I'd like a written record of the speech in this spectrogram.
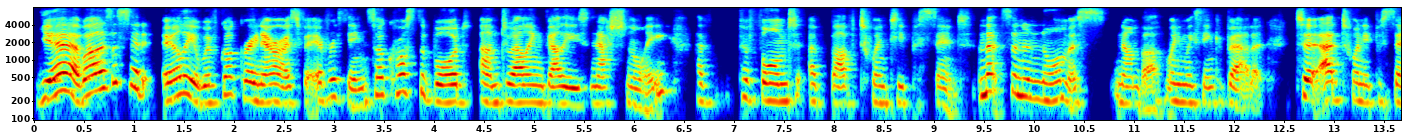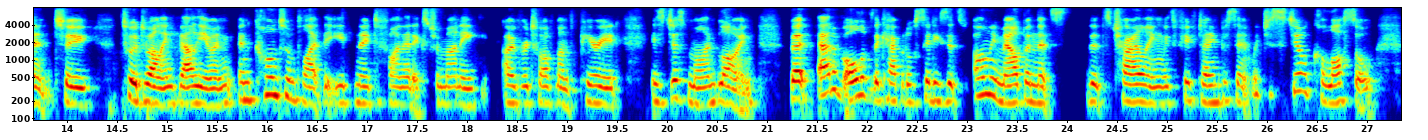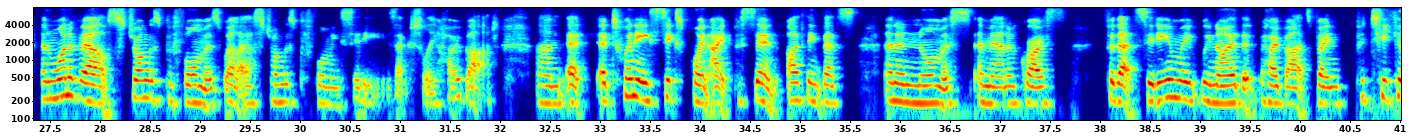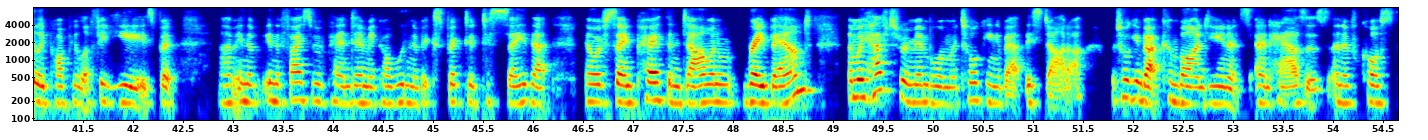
Yeah, well, as I said earlier, we've got green arrows for everything. So across the board, um, dwelling values nationally have performed above 20%. And that's an enormous number when we think about it. To add 20% to, to a dwelling value and, and contemplate that you'd need to find that extra money over a 12 month period is just mind blowing. But out of all of the capital cities, it's only Melbourne that's that's trailing with 15%, which is still colossal. And one of our strongest performers, well, our strongest performing city is actually Hobart um, at, at 26.8%. I think that's an enormous amount of growth for that city. And we, we know that Hobart's been particularly popular for years, but um, in the in the face of a pandemic, I wouldn't have expected to see that. Now we've seen Perth and Darwin rebound, and we have to remember when we're talking about this data, we're talking about combined units and houses, and of course,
